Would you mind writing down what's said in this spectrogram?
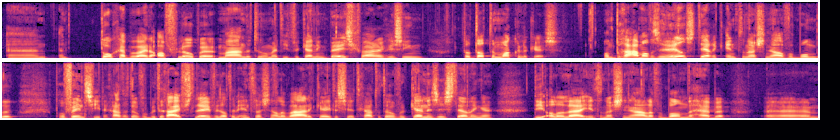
en, en, toch hebben wij de afgelopen maanden, toen we met die verkenning bezig waren, gezien dat dat te makkelijk is. Want Brabant is een heel sterk internationaal verbonden provincie. Dan gaat het over bedrijfsleven dat in internationale waardeketen zit. Gaat het over kennisinstellingen die allerlei internationale verbanden hebben. Ehm,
